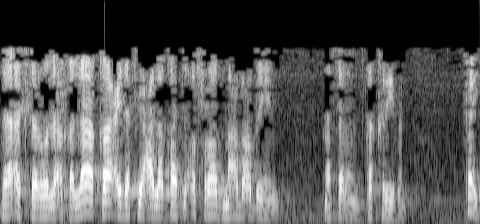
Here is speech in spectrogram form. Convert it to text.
لا أكثر ولا أقل لا قاعدة في علاقات الأفراد مع بعضهم مثلا تقريبا. طيب.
